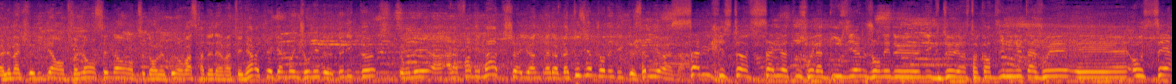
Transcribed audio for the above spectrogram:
euh, le match de Ligue 1 entre Lens et Nantes, dont le coup d'envoi sera donné à 21h. Et puis également une journée de, de Ligue 2. Et on est euh, à la fin des matchs, Johan Bredov, la 12e journée de Ligue 2. Salut, Johan. Salut Christophe, salut à tous. Oui, la 12e journée de Ligue 2. Il reste encore 10 minutes à jouer. Et Auxerre,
